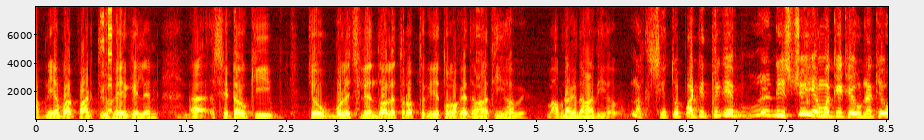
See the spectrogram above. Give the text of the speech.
আপনি আবার প্রার্থী হয়ে গেলেন। সেটাও কি কেউ বলেছিলেন দলের তরফ থেকে যে তোমাকে দাঁড়াতেই হবে বা আপনাকে দাঁড়াতেই হবে? না সে তো পার্টির থেকে নিশ্চয়ই আমাকে কেউ না কেউ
